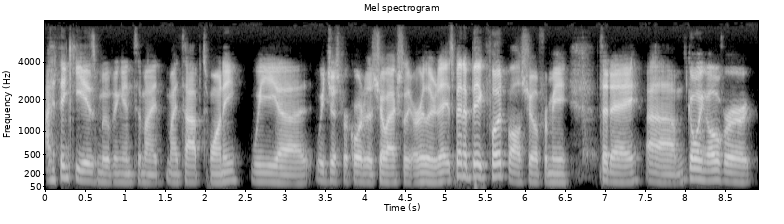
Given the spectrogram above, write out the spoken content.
I think he is moving into my my top 20. We uh, we just recorded a show actually earlier today. It's been a big football show for me today, um, going over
